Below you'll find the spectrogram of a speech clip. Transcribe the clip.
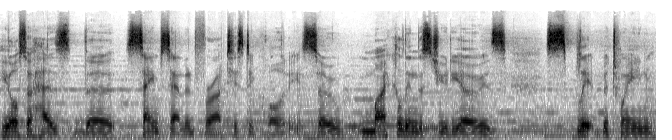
He also has the same standard for artistic quality. So Michael in the studio is split between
